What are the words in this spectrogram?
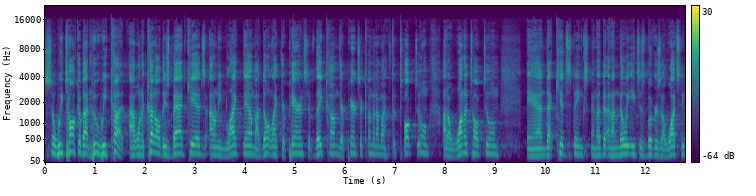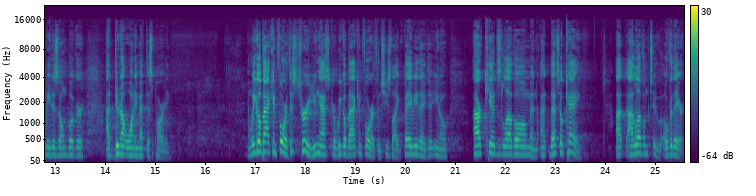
So we talk about who we cut. I want to cut all these bad kids. I don't even like them. I don't like their parents. If they come, their parents are coming. I'm gonna have to talk to them. I don't want to talk to them. And that kid stinks. And I, do, and I know he eats his boogers. I watched him eat his own booger. I do not want him at this party. And we go back and forth. It's true. You can ask her. We go back and forth, and she's like, "Baby, they, you know, our kids love them, and I, that's okay. I, I love them too over there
